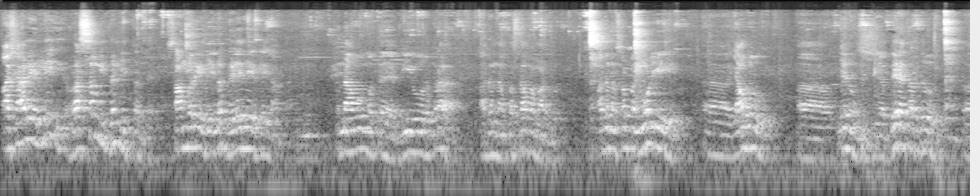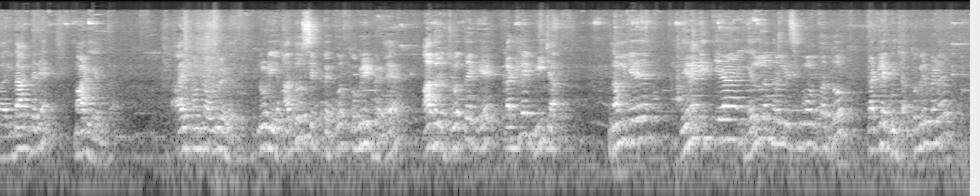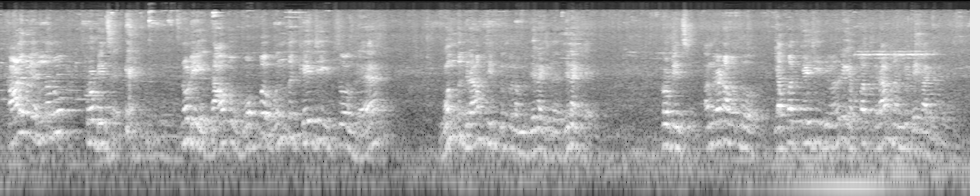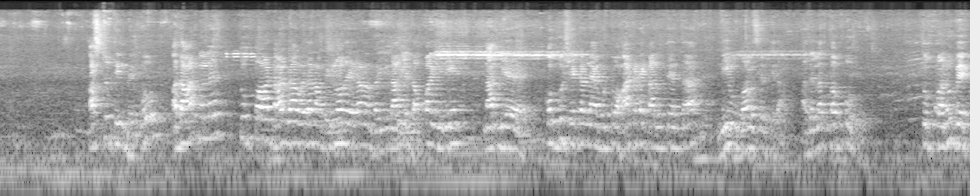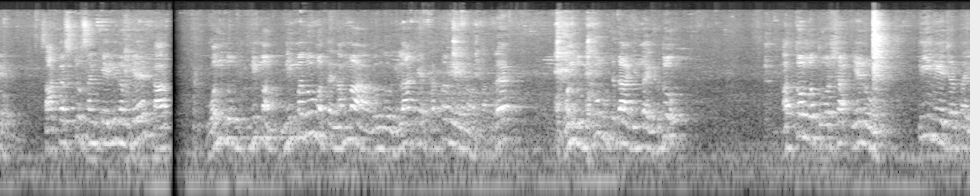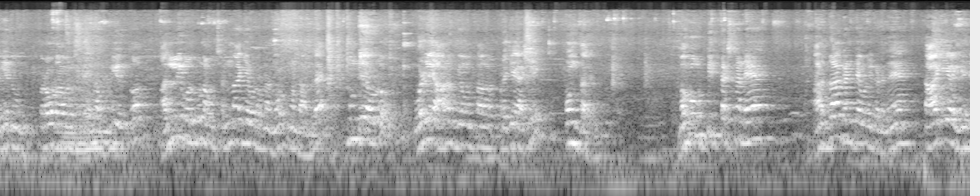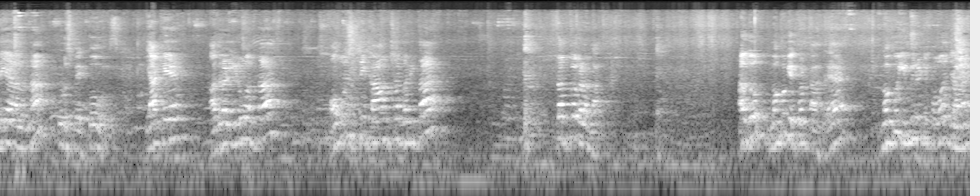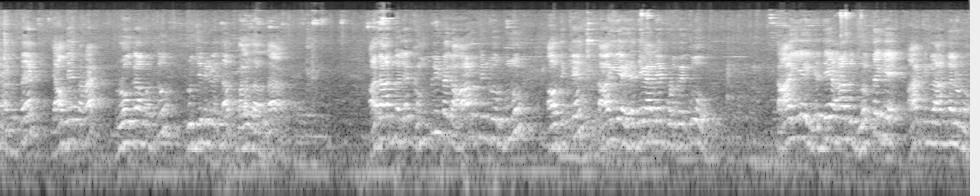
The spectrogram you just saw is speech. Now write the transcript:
ಆ ಶಾಲೆಯಲ್ಲಿ ರಸಂ ಇದ್ದಂಗೆ ಇತ್ತಂತೆ. ಸಾಂಬಾರೇ ಇರಲಿಲ್ಲ, ಬೇಳೆನೇ ಇರಲಿಲ್ಲ. ನಾವು ಮತ್ತೆ ಬಿ ಅವ್ರ ಹತ್ರ ಅದನ್ನು ಪ್ರಸ್ತಾಪ ಮಾಡಿದ್ರು ಅದನ್ನು ಸ್ವಲ್ಪ ನೋಡಿ ಯಾವುದು ಏನು ಬೇರೆ ಥರದ್ದು ಇದಾಗ್ದೇ ಮಾಡಿ ಅಂತ. ಆಯಿತು ಅಂತ ಅವರು ಹೇಳಿದ್ರು ನೋಡಿ, ಅದು ಸಿಕ್ಕಬೇಕು ತೊಗರಿ ಬೇಳೆ ಅದ್ರ ಜೊತೆಗೆ ಕಡಲೆ ಬೀಜ. ನಮಗೆ ದಿನನಿತ್ಯ ಎಲ್ಲಂದ್ರಲ್ಲಿ ಸಿಗುವಂಥದ್ದು ಕಡಲೆ ಬೀಜ. ತೊಗರಿ ಬೇಳೆ ಕಾಳುಗಳು ಎಲ್ಲರೂ ಪ್ರೋಟೀನ್ಸೇ ನೋಡಿ, ನಾವು ಒಬ್ಬ ಒಂದು ಕೆ ಜಿ ಇತ್ತು ಅಂದರೆ ಒಂದು ಗ್ರಾಮ್ ತಿನ್ಬೇಕು ನಮ್ಮ ದಿನಕ್ಕೆ ದಿನಕ್ಕೆ ಪ್ರೋಟೀನ್ಸ್ ಅಂದರೆ ನಾವೊಂದು ಎಪ್ಪತ್ತು ಕೆ ಜಿ ಇದ್ದೀವಿ ಅಂದರೆ ಎಪ್ಪತ್ತು ಗ್ರಾಮ್ ನಮಗೆ ಬೇಕಾಗಿದೆ. ಅಷ್ಟು ತಿನ್ನಬೇಕು ಅದಾದಮೇಲೆ ತುಪ್ಪ, ಡಾಲ್ಡಾ ಅವೆಲ್ಲ ನಾವು ತಿನ್ನೋದೇ ಇಲ್ಲ. ನಾನು ಈಗಾಗಲೇ ದಪ್ಪ ಇದ್ದೀನಿ ನನಗೆ ಕೊಬ್ಬು ಶೇಖರಣೆ ಆಗ್ಬಿಟ್ಟು ಹಾರ್ಟ್ ಅಟ್ಯಾಕ್ ಆಗುತ್ತೆ ಅಂತ ನೀವು ಭಾವಿಸಿರ್ತೀರ. ಅದೆಲ್ಲ ತಪ್ಪು. ತುಪ್ಪನೂ ಬೇಕು. ಸಾಕಷ್ಟು ಸಂಖ್ಯೆಯಲ್ಲಿ ನಮಗೆ ಒಂದು ನಿಮ್ಮ, ನಿಮ್ಮದು ಮತ್ತೆ ನಮ್ಮ ಒಂದು ಇಲಾಖೆಯ ಕರ್ತವ್ಯ ಏನು ಅಂತಂದ್ರೆ ಒಂದು ಮಗು ಹುಟ್ಟಿದಾಗಿಂದ ಹಿಡಿದು ಹತ್ತೊಂಬತ್ತು ವರ್ಷ ಏನು ಟೀನೇಜ್ ಅಂತ ಏನು ಪ್ರೌಢಾವಸ್ಥೆಯನ್ನು ಮುಗಿಯುತ್ತೋ ಅಲ್ಲಿವರೆಗೂ ನಾವು ಚೆನ್ನಾಗಿ ಅವರನ್ನ ನೋಡ್ಕೊಂಡ್ರೆ ಮುಂದೆ ಅವರು ಒಳ್ಳೆಯ ಆರೋಗ್ಯವಂತ ಪ್ರಜೆಯಾಗಿ ಹೊಂದ್ತಾರೆ. ಮಗು ಹುಟ್ಟಿದ ತಕ್ಷಣನೇ ಅರ್ಧ ಗಂಟೆ ಒಳಗಡೆ ತಾಯಿಯ ಎದೆಯ ಹಾಲನ್ನ ಕುಡಿಸ್ಬೇಕು. ಯಾಕೆ? ಅದರಲ್ಲಿರುವಂತ ಪೌಷ್ಟಿಕಾಂಶ ಭರಿತ ತತ್ವಗಳನ್ನ. ಅದು ಮಗುಗೆ ಕೊಟ್ಟಾದ್ರೆ ಮಗು ಇಮ್ಯುನಿಟಿ ಪವರ್ ಜಾಸ್ತಿ ಆಗುತ್ತೆ. ಯಾವುದೇ ತರ ರೋಗ ಮತ್ತು ರುಜಿನಗಳಿಂದ ಬಳಲಲ್ಲ ಅದಾದ್ಮೇಲೆ ಕಂಪ್ಲೀಟ್ ಆಗಿ ಆರು ತಿಂಗಳವರೆಗೂ ಅದಕ್ಕೆ ತಾಯಿಯ ಎದೆ ಹಾಲೇ ಕೊಡಬೇಕು. ತಾಯಿಯ ಎದೆ ಹಾಲು ಜೊತೆಗೆ ಆರು ತಿಂಗಳಾದ್ಮೇಲೂ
